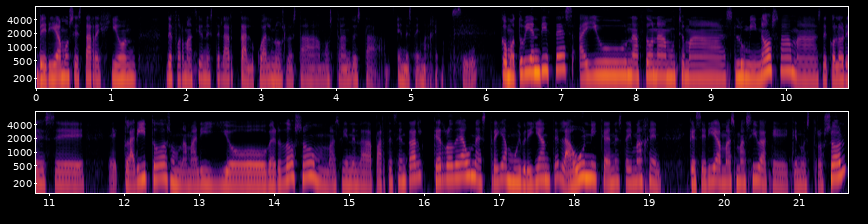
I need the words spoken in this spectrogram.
veríamos esta región de formación estelar tal cual nos lo está mostrando esta, en esta imagen. Sí. Como tú bien dices, hay una zona mucho más luminosa, más de colores eh, eh, claritos, un amarillo verdoso, más bien en la parte central, que rodea una estrella muy brillante, la única en esta imagen que sería más masiva que, nuestro Sol,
